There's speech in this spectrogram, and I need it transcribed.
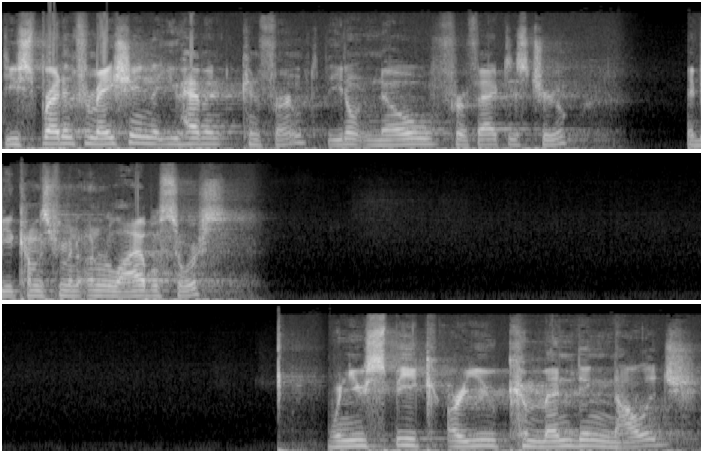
Do you spread information that you haven't confirmed, that you don't know for a fact is true? Maybe it comes from an unreliable source. When you speak, are you commending knowledge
